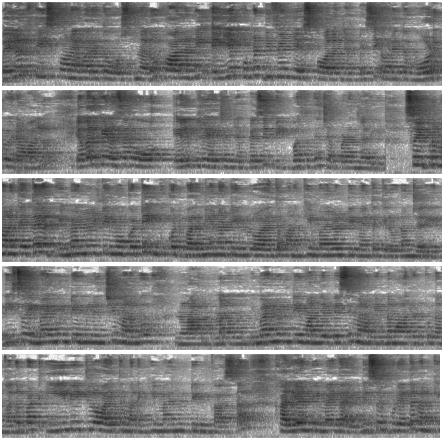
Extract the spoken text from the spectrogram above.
బెలూన్ తీసుకొని ఎవరైతే వస్తున్నారో వాళ్ళని వెయ్యకుండా డిఫెండ్ చేసుకోవాలని చెప్పేసి ఎవరైతే ఓడిపోయిన వాళ్ళు ఎవరికైనా సరే హెల్ప్ చేయొచ్చు అని చెప్పేసి బిగ్ బాస్ అయితే చెప్పడం జరిగింది. సో ఇప్పుడు మనకైతే ఇమాన్యుల్ టీం ఒకటి ఇంకొకటి బర్నియన టీంలో అయితే మనకి ఇమాన్యుల్ టీం అయితే గెలవడం జరిగింది. సో ఇమాన్యుల్ టీం నుంచి మనము మనం ఇమాన్యుల్ టీం అని చెప్పేసి మనం నిన్న మాట్లాడుకున్నాం కదా బట్ ఈ వీక్లో అయితే మనకి ఇమాన్యుల్ టీమ్ కాస్త కళ్యాణ్ టీం అయితే అయింది. సో ఇప్పుడైతే మనకి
